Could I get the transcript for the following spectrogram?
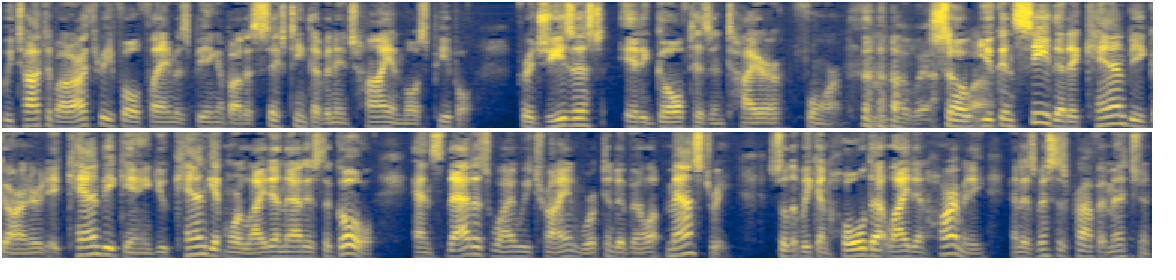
we talked about our threefold flame as being about a sixteenth of an inch high in most people. For Jesus, it engulfed his entire form. Oh. So Wow. you can see that it can be garnered, it can be gained, you can get more light, and that is the goal. And that is why we try and work to develop mastery, so that we can hold that light in harmony. And as Mrs. Prophet mentioned,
